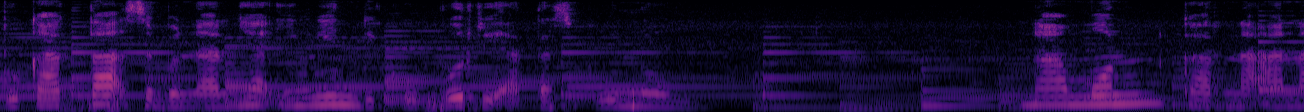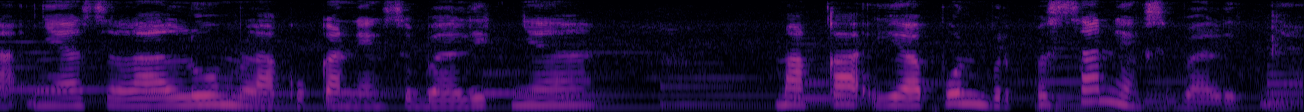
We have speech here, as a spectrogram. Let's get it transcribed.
Ibu kata sebenarnya ingin dikubur di atas gunung. Namun, karena anaknya selalu melakukan yang sebaliknya, maka ia pun berpesan yang sebaliknya.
